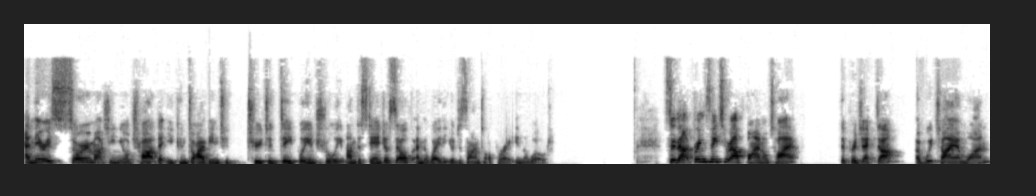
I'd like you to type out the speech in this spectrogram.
And there is so much in your chart that you can dive into to, to deeply and truly understand yourself and the way that you're designed to operate in the world. So that brings me to our final type, the projector, of which I am one.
